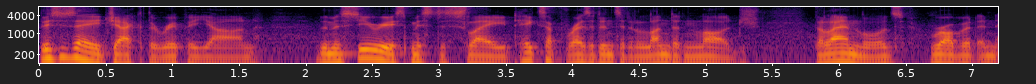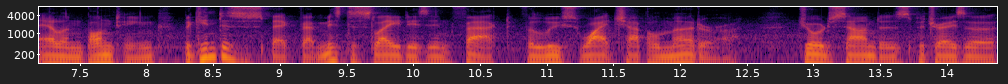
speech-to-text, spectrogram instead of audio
This is a Jack the Ripper yarn. The mysterious Mr. Slade takes up residence at a London lodge. The landlords, Robert and Ellen Bonting, begin to suspect that Mr. Slade is, in fact, the loose Whitechapel murderer. George Sanders portrays a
